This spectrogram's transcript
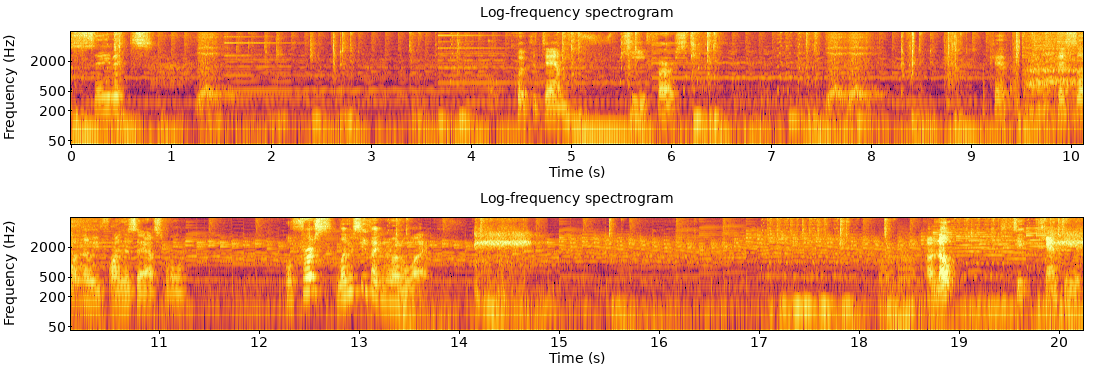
Save it. I'll the damn key first. Okay then. Pistol, and then we find this asshole. Well, first, let me see if I can run away. Oh, nope. See, can't do it.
